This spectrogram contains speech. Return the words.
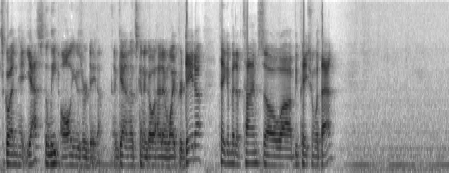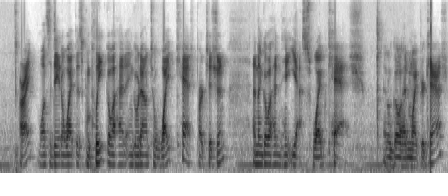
So go ahead and hit yes, delete all user data. Again, that's gonna go ahead and wipe your data. Take a bit of time, so uh, be patient with that. All right, once the data wipe is complete, go ahead and go down to wipe cache partition, and then go ahead and hit yes, wipe cache. It'll go ahead and wipe your cache.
